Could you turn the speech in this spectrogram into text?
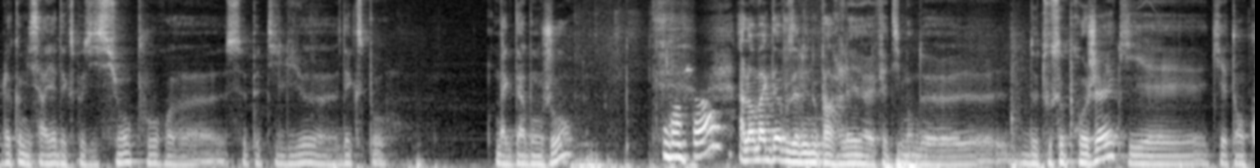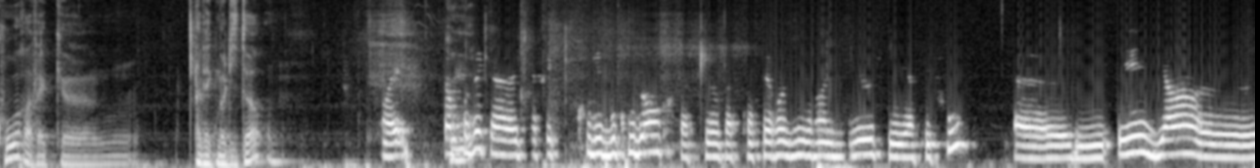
le commissariat d'exposition pour ce petit lieu d'expo. Magda, bonjour. Bonjour. Alors Magda, vous allez nous parler euh, effectivement de, de, tout ce projet qui est, qui est en cours avec, euh, avec Molitor. Oui, c'est un projet qui a, qui a, fait couler beaucoup d'encre parce qu'on parce qu'on fait revivre un lieu qui est assez fou. Euh, et il y a, euh,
